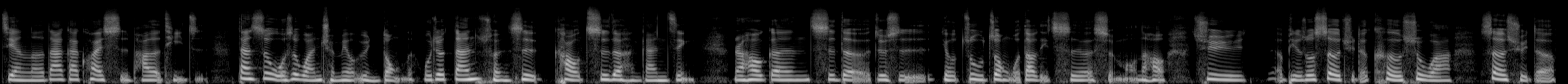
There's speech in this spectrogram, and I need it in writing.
减了大概快十趴的体脂，但是我是完全没有运动的，我就单纯是靠吃的很干净，然后跟吃的就是有注重我到底吃了什么，然后去呃比如说摄取的克数啊，摄取的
